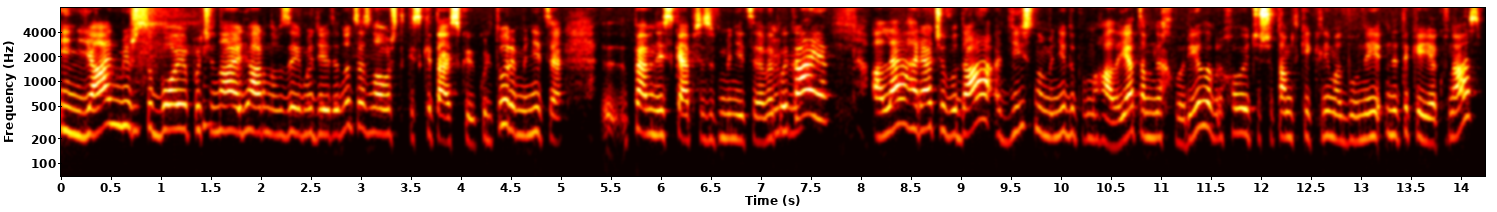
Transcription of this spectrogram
інь-янь між собою починають гарно взаємодіяти. Ну, це знову ж таки з китайської культури. Мені це е, певний скепсис в мені це викликає. Але гаряча вода дійсно мені допомагала. Я там не хворіла, враховуючи, що там такий клімат був не, не такий, як в нас.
